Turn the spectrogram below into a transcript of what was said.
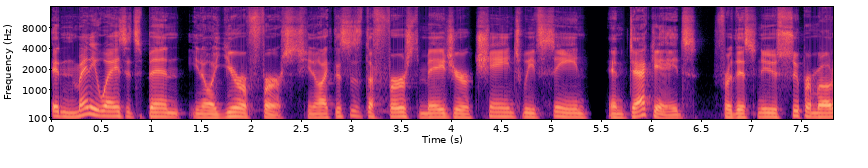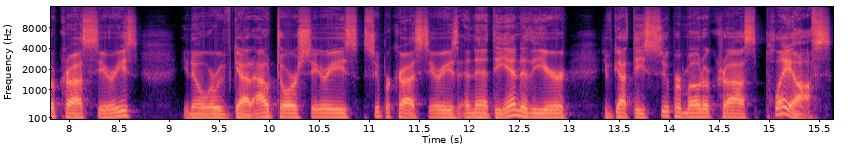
in many ways it's been you know a year of firsts you know like this is the first major change we've seen in decades for this new super motocross series you know where we've got outdoor series supercross series and then at the end of the year you've got these super motocross playoffs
